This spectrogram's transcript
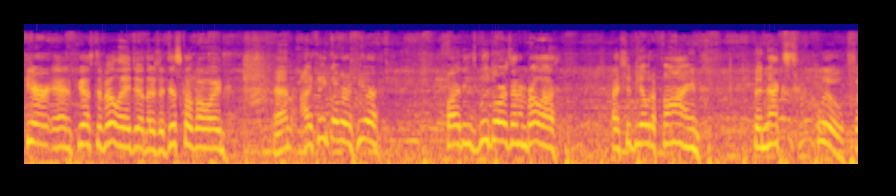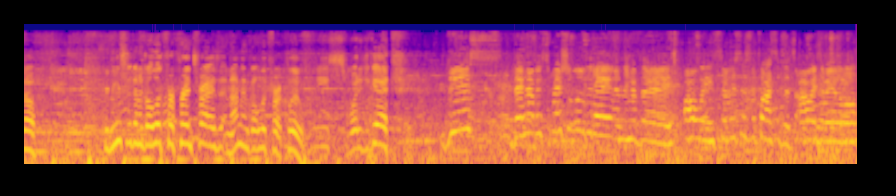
here in Fiesta Village, and there's a disco going. And I think over here, by these blue doors and umbrella, I should be able to find the next clue. So, Denise is gonna go look for french fries, and I'm gonna go look for a clue. Denise, what did you get? This, they have a special of the day and they have the always, so this is the classic that's always available.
